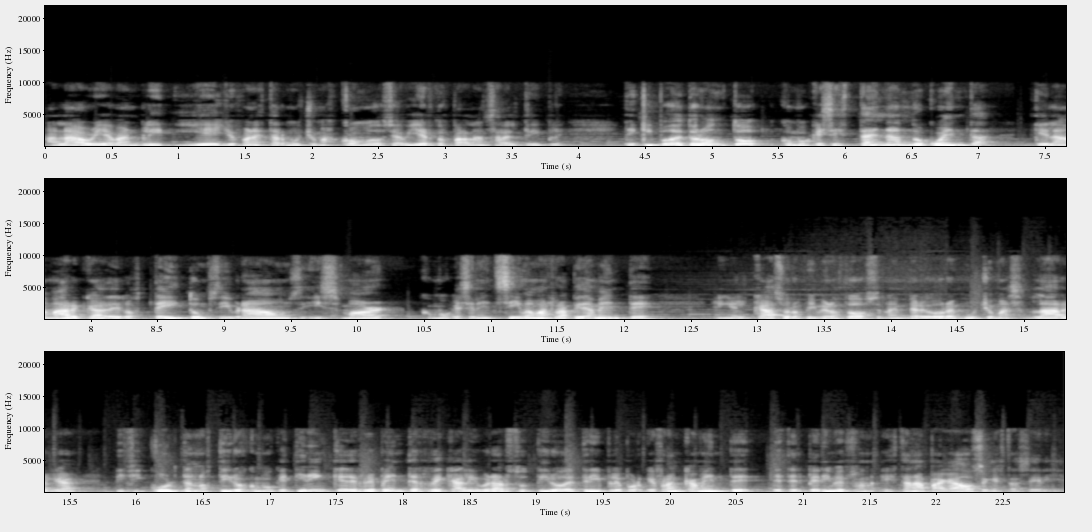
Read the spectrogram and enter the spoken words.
a Lowry y a Van Vliet y ellos van a estar mucho más cómodos y abiertos para lanzar el triple. Este equipo de Toronto como que se está dando cuenta que la marca de los Tatums y Browns y Smart como que se le encima más rápidamente. En el caso de los primeros dos, la envergadura es mucho más larga, dificultan los tiros, como que tienen que de repente recalibrar su tiro de triple, porque francamente desde el perímetro están apagados en esta serie.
